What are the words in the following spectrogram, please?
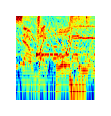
Sound right, boys.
